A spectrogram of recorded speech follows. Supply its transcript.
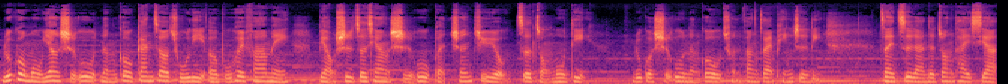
如果某样食物能够干燥处理而不会发霉，表示这项食物本身具有这种目的。如果食物能够存放在瓶子里，在自然的状态下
